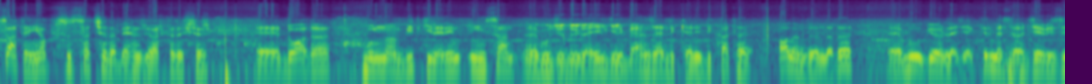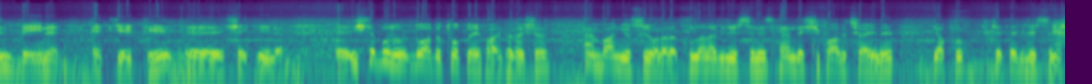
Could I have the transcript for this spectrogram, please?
Zaten yapısı saça da benziyor arkadaşlar. Ee, doğada bulunan bitkilerin insan e, vücuduyla ilgili benzerlikleri dikkate alındığında da e, bu görülecektir. Mesela cevizin beyine etki ettiği e, şekliyle. İşte bunu doğada toplayıp arkadaşlar hem banyo suyu olarak kullanabilirsiniz hem de şifalı çayını yapıp tüketebilirsiniz.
